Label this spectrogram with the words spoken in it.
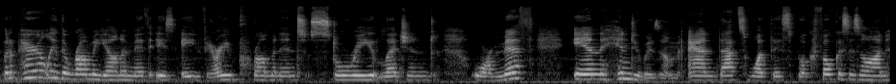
but apparently the Ramayana myth is a very prominent story, legend, or myth in Hinduism, and that's what this book focuses on.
